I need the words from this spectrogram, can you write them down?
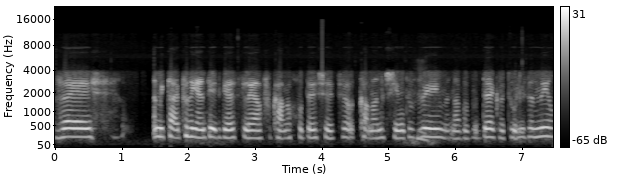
ועמיתי פריאנטי התגייס להפקה מחודשת, ועוד כמה אנשים טובים. נאוה בודק וטולי זמיר,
